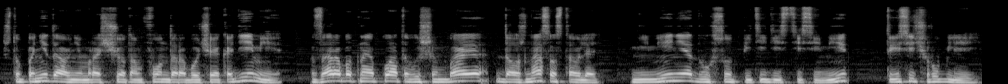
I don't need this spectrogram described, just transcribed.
что по недавним расчетам Фонда рабочей академии заработная плата в Ишимбае должна составлять не менее 257 тысяч рублей.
